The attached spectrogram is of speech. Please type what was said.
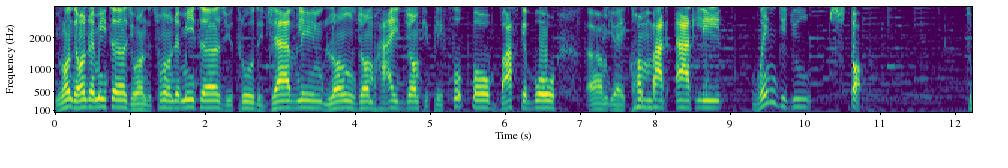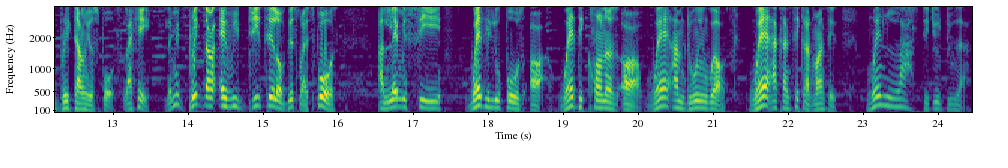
You run the 100 meters, you run the 200 meters, you throw the javelin, long jump, high jump, you play football, basketball, um, you're a combat athlete. When did you stop to break down your sport? Like, hey, let me break down every detail of this, my sport, and let me see where the loopholes are, where the corners are, where I'm doing well, where I can take advantage. When last did you do that?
